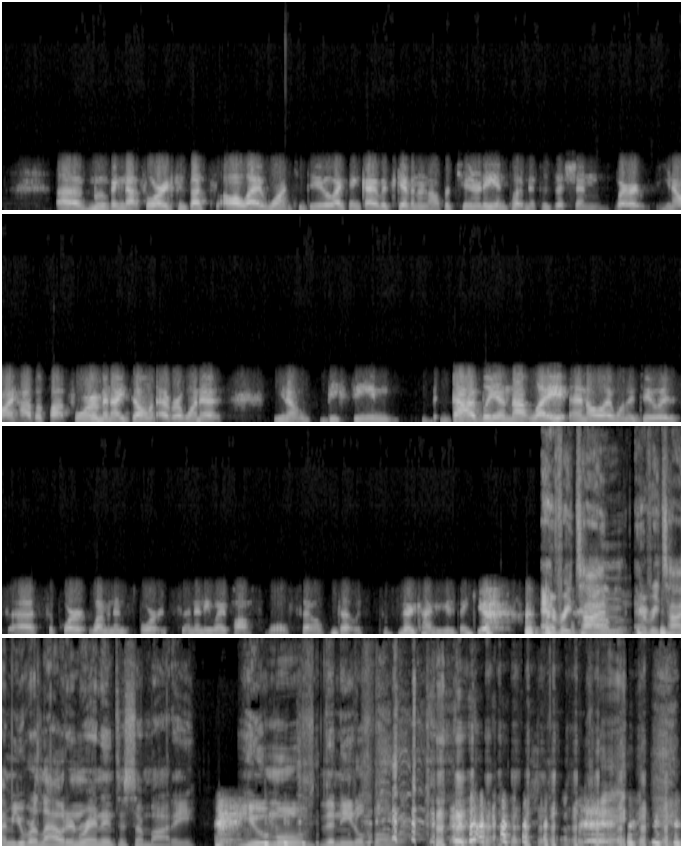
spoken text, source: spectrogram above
uh, moving that forward because that's all I want to do. I think I was given an opportunity and put in a position where you know I have a platform, and I don't ever want to, you know, be seen badly in that light. And all I want to do is uh, support women in sports in any way possible. So that was that's very kind of you. Thank you. Every time, every time you were loud and ran into somebody, you moved the needle forward. okay.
